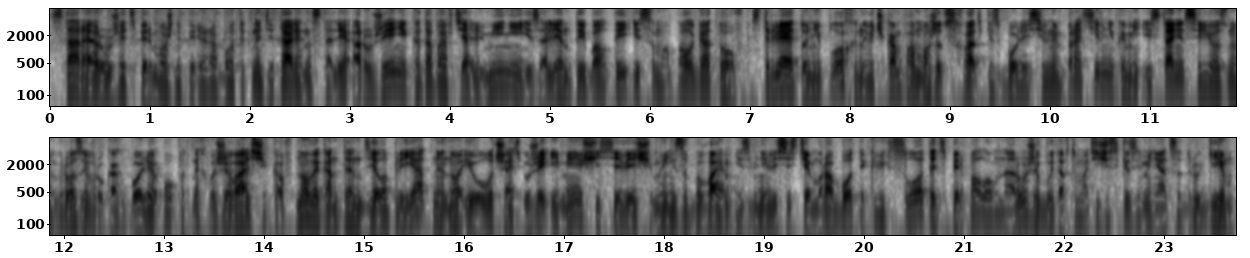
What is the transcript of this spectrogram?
Старое оружие теперь можно переработать на детали на столе оружейника, добавьте алюминий, изоленты и болты и самопал готов. Стреляет он неплохо, новичкам поможет в схватке с более сильными противниками и станет серьезной угрозой в руках более опытных выживальщиков. Новый контент дело приятно приятны, но и улучшать уже имеющиеся вещи мы не забываем. Изменили систему работы квик-слота, теперь поломное оружие будет автоматически заменяться другим.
